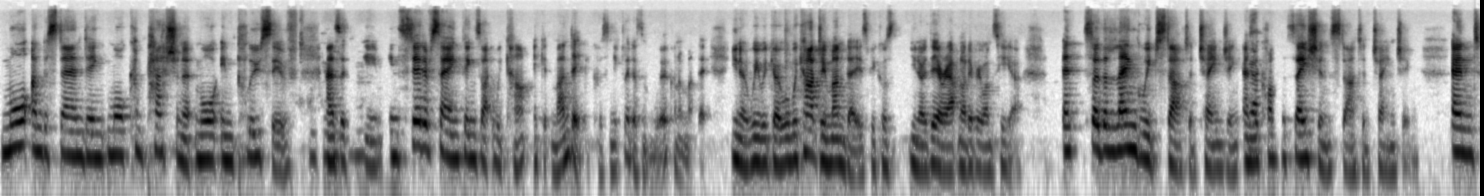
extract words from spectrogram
more understanding, more compassionate, more inclusive mm-hmm. as a team. Instead of saying things like, we can't make it Monday because Nicola doesn't work on a Monday, you know, we would go, well, we can't do Mondays because, you know, they're out, not everyone's here. And so the language started changing and yeah. the conversation started changing. And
